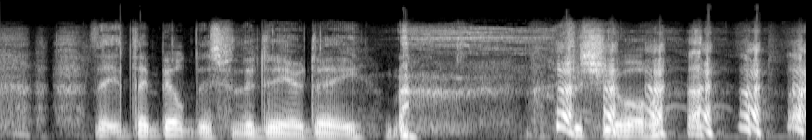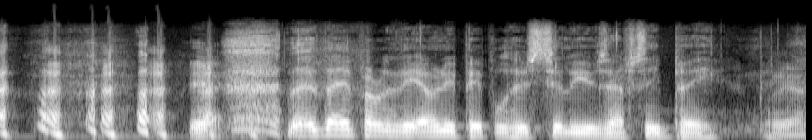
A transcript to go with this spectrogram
they, they built this for the DoD, for sure. yeah, they're probably the only people who still use FTP. Yeah.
